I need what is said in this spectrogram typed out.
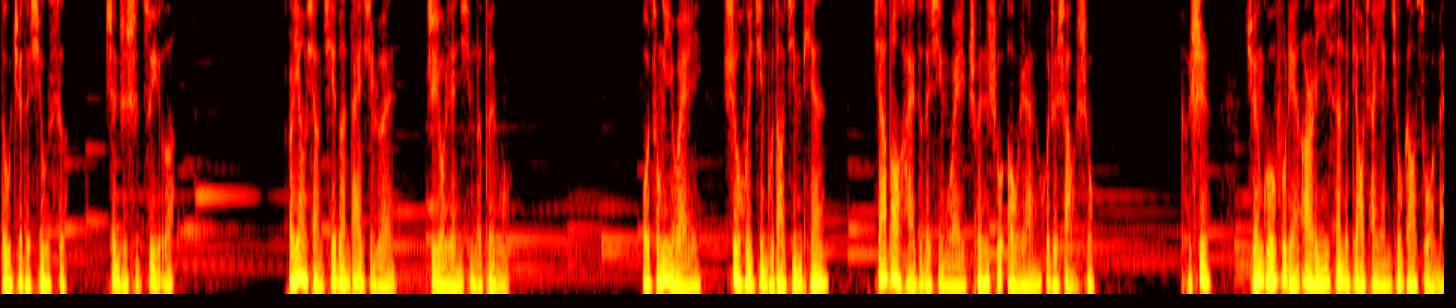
都觉得羞涩，甚至是罪恶。而要想切断代际轮，只有人性的顿悟。我总以为社会进步到今天，家暴孩子的行为纯属偶然或者少数。可是，全国妇联二零一三的调查研究告诉我们。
